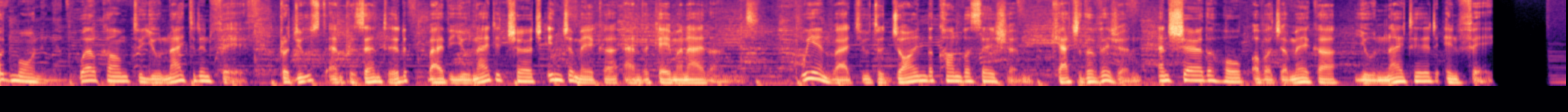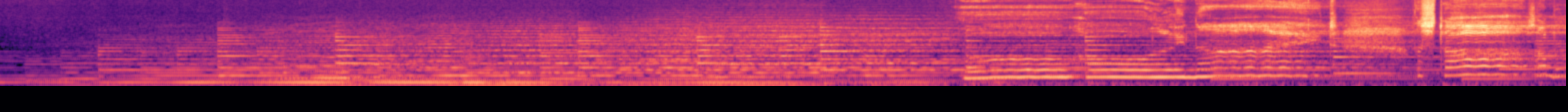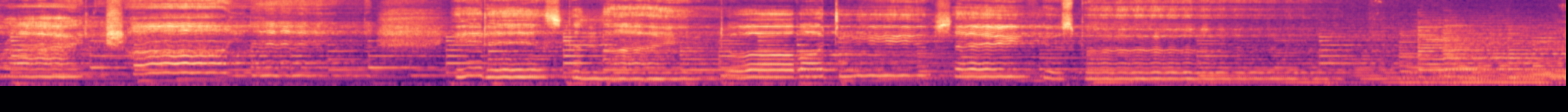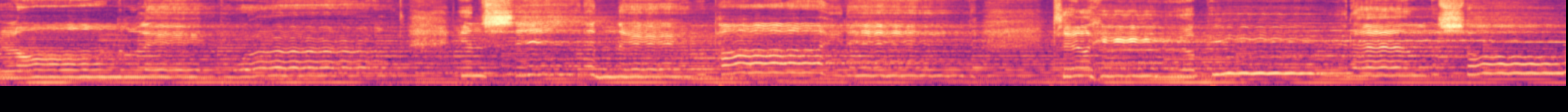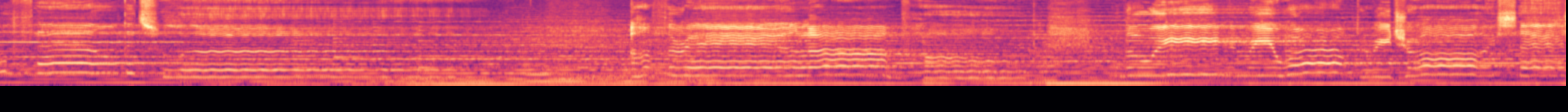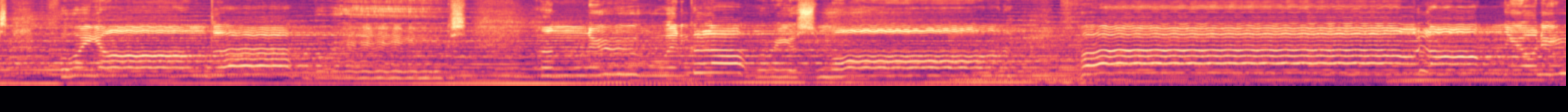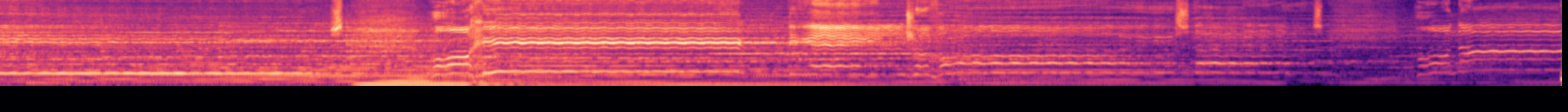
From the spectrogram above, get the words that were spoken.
Good morning. Welcome to United in Faith, produced and presented by the United Church in Jamaica and the Cayman Islands. We invite you to join the conversation, catch the vision, and share the hope of a Jamaica united in faith. Stars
